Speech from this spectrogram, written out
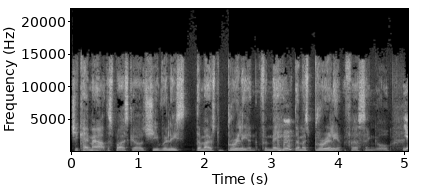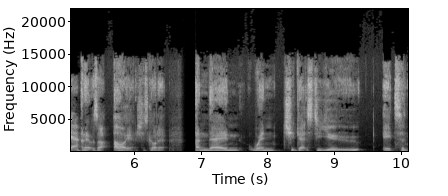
she came out of the Spice Girls she released the most brilliant for me the most brilliant first single Mm-hmm. Yeah. and it was like oh yeah she's got it and then when she gets to you it's a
